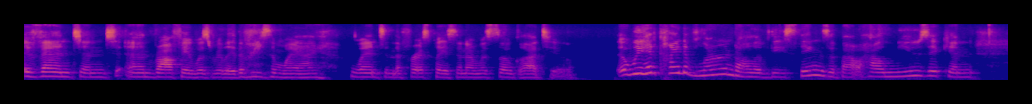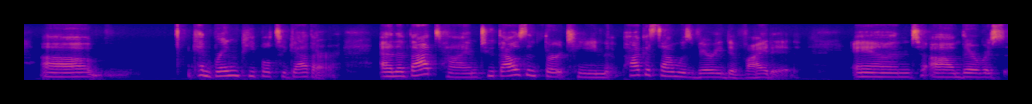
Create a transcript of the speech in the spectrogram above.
event and and Rafe was really the reason why I went in the first place and I was so glad to. We had kind of learned all of these things about how music and um, can bring people together. And at that time, 2013, Pakistan was very divided, and um, there was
